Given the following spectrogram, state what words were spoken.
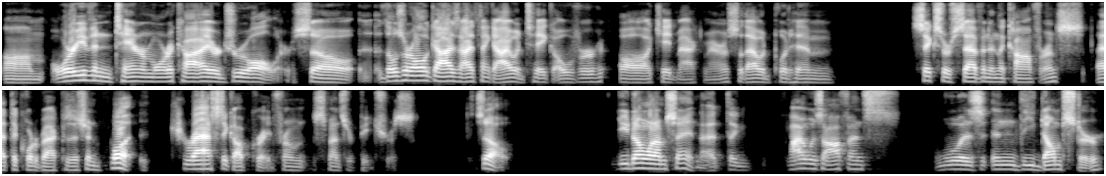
um, or even Tanner Mordecai or Drew Allar. So those are all guys I think I would take over uh, Cade McNamara. So that would put him six or seven in the conference at the quarterback position, but drastic upgrade from Spencer Petras. So you know what I'm saying? That the Iowa's offense was in the dumpster,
